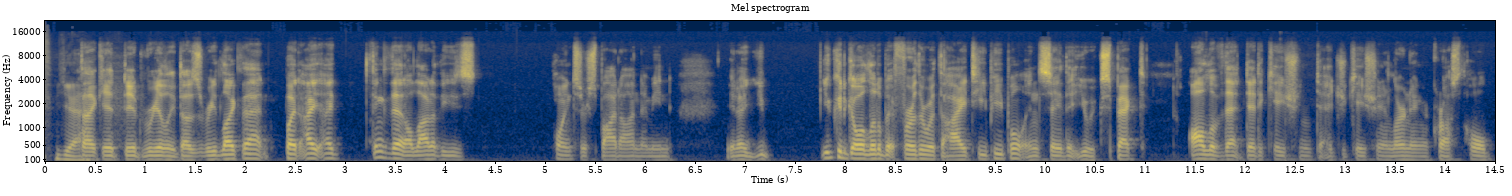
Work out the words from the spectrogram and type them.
yeah. Like it, it really does read like that. But I, I think that a lot of these points are spot on. I mean, you know, you you could go a little bit further with the IT people and say that you expect all of that dedication to education and learning across the whole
